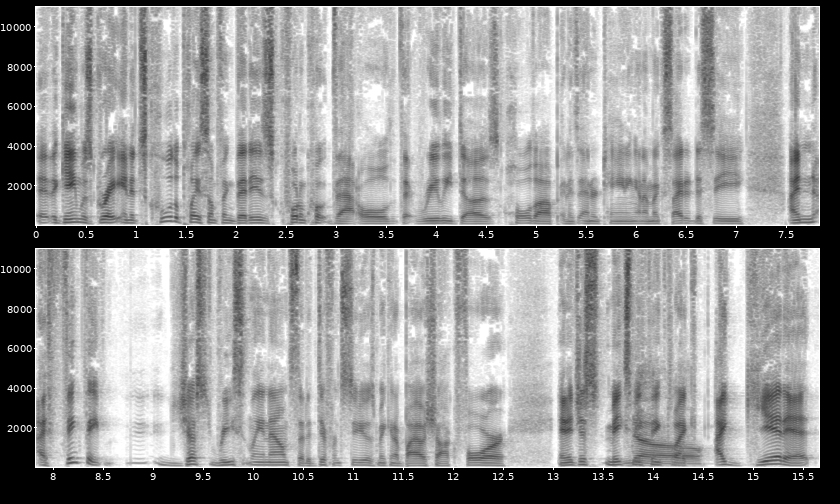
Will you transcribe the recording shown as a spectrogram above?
uh, The game was great, and it's cool to play something that is quote unquote that old that really does hold up and is entertaining. And I'm excited to see. I I think they just recently announced that a different studio is making a Bioshock Four, and it just makes me think like I get it,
